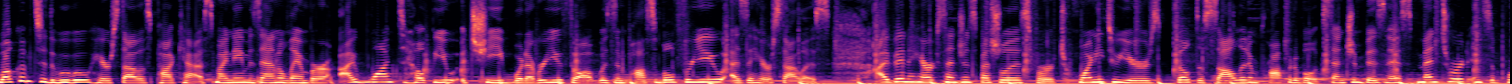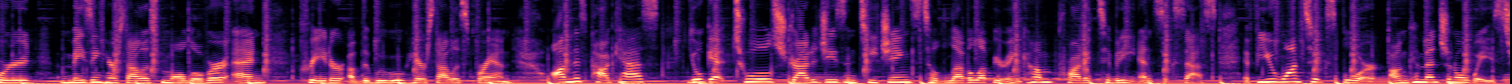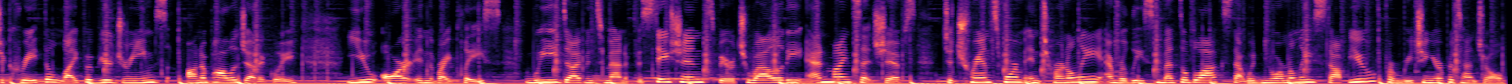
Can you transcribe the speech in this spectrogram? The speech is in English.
Welcome to the Woo Woo Hairstylist Podcast. My name is Anna Lambert. I want to help you achieve whatever you thought was impossible for you as a hairstylist. I've been a hair extension specialist for 22 years, built a solid and profitable extension business, mentored and supported amazing hairstylists from all over, and creator of the Woo Woo Hairstylist brand. On this podcast, you'll get tools, strategies, and teachings to level up your income, productivity, and success. If you want to explore unconventional ways to create the life of your dreams unapologetically, you are in the right place. We dive into manifestation, spirituality, and mindset shifts to transform internally and release mental blocks that would normally stop you from reaching your potential.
